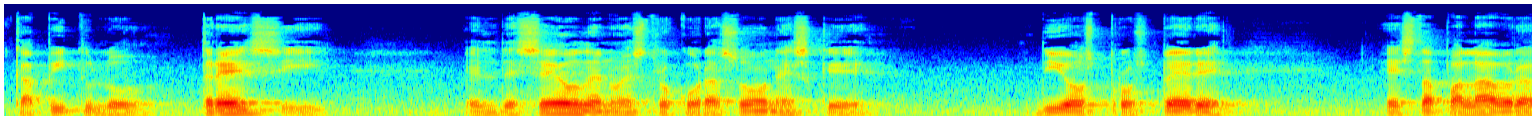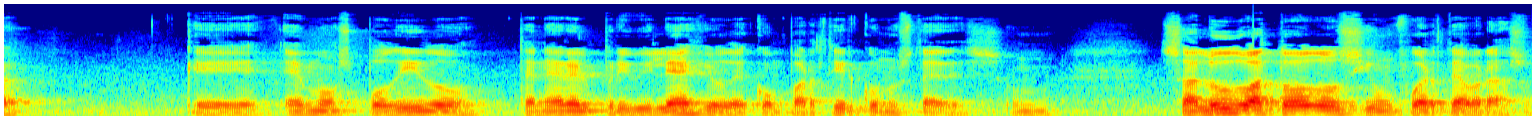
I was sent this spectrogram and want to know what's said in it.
capítulo 3 y el deseo de nuestro corazón es que Dios prospere esta palabra que hemos podido tener el privilegio de compartir con ustedes. Un saludo a todos y un fuerte abrazo.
